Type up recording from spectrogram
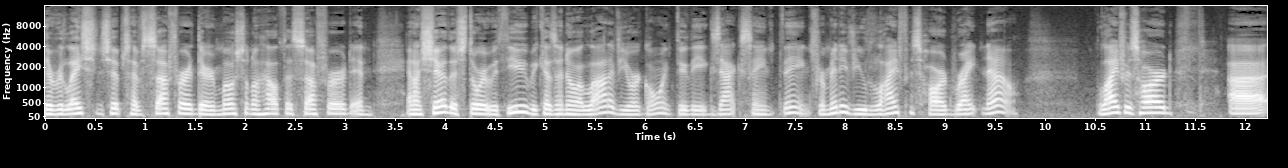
their relationships have suffered, their emotional health has suffered, and and I share this story with you because I know a lot of you are going through the exact same thing. For many of you, life is hard right now. Life is hard. Uh,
